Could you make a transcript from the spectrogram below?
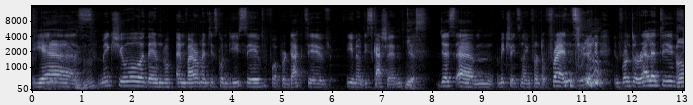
Yes. Mm-hmm. Make sure the environment is conducive for productive, you know, discussion. Yes. Just um, make sure it's not in front of friends, Yeah. in front of relatives, Ah.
